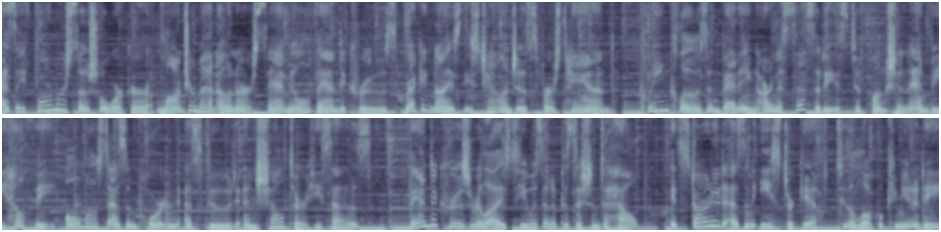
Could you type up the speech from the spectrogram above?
As a former social worker, laundromat owner Samuel Van de Cruz recognized these challenges firsthand. Clean clothes and bedding are necessities to function and be healthy, almost as important as food and shelter, he says. Van de Cruz realized he was in a position to help. It started as an Easter gift to the local community.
